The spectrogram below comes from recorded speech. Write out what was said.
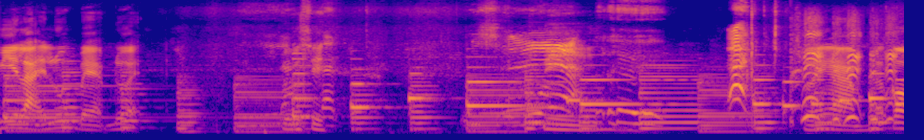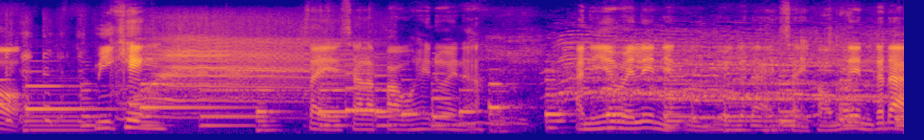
มีหลายรูปแบบด้วย ดูสินี่สวยงามแล้วก็มีเค็งใส่ซาลาเปาให้ด้วยนะ อันนี้ไว้เล่นอย่างอื่นด้วยก็ได้ ใส่ของเล่นก็ได้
